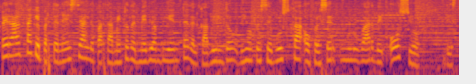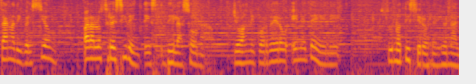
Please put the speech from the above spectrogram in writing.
Peralta, que pertenece al Departamento de Medio Ambiente del Cabildo, dijo que se busca ofrecer un lugar de ocio, de sana diversión para los residentes de la zona. Joanny Cordero, NTN, su noticiero regional.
